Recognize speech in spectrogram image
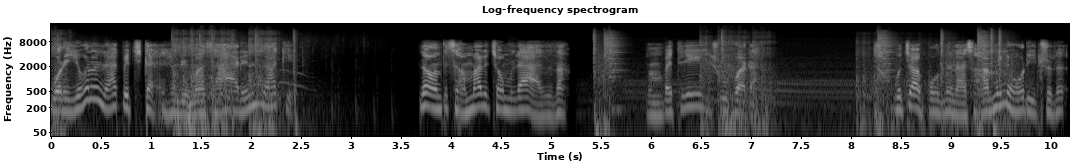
ஒரு இவனை நாப்பிச்சிட்டேன் அப்படிமா. எப்படிமா சாருன்னு நாக்கி. நான் வந்து சமாளிச்சோம்ல அதுதான். நம்ம த்ரீ சூப்பாடா. தப்பிச்சா போகுது நான் சாமின்னு ஓடிட்டுருக்கேன்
